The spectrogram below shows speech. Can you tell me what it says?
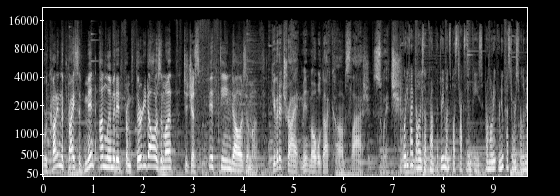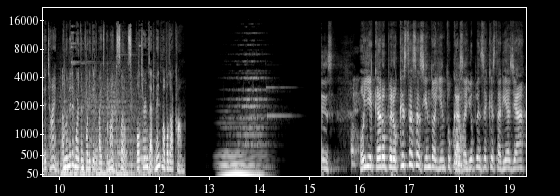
we're cutting the price of Mint Unlimited from $30 a month to just $15 a month. Give it a try at mintmobile.com slash switch. $45 upfront for three months plus taxes and fees. Promo rate for new customers for limited time. Unlimited more than 40 gigabytes per month. Slows. Full terms at mintmobile.com. Oye, Caro, ¿pero qué estás haciendo ahí en tu casa? Yo pensé que estarías ya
